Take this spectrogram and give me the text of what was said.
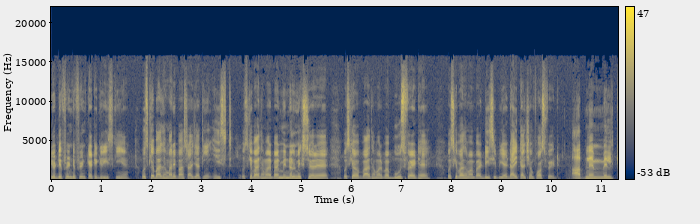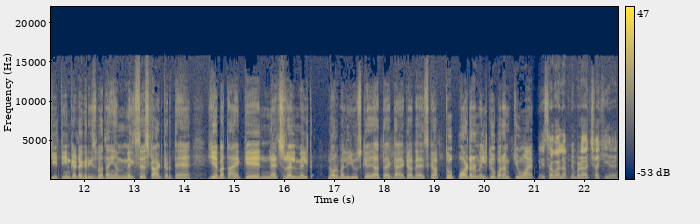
जो डिफरेंट डिफरेंट कैटेगरीज़ की हैं। उसके बाद हमारे पास आ जाती हैं ईस्ट उसके बाद हमारे पास मिनरल मिक्सचर है, उसके बाद हमारे पास बूस फैट है, उसके बाद हमारे पास डी है डाई कैल्शियम फॉस्फेट आपने मिल्क की तीन कैटेगरीज बताई, हम मिल्क से स्टार्ट करते हैं। ये बताएँ कि नेचुरल मिल्क नॉर्मली यूज़ किया जाता है गाय का, भैंस का। तो पाउडर मिल्क के ऊपर हम क्यों आए? ये सवाल आपने बड़ा अच्छा किया है।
